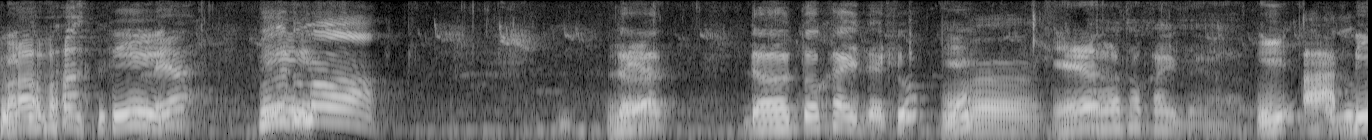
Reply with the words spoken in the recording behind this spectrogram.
વાહ વાહ સ્પીડમાં લે દહ તો ખાઈ દઈશું હે. તો ખાઈ જાય ઈ આ બે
